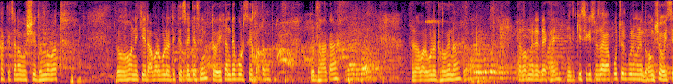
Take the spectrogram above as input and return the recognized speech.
থাকতে চান, অবশ্যই ধন্যবাদ। তো অনেকে রাবার বুলেট দেখতে চাইতেছেন, তো এখান থেকে পড়ছে পাতা তো ঢাকা রাবার বুলেট হবে না। তারপর আপনাদের দেখাই, এই যে কিছু কিছু জায়গা প্রচুর পরিমাণে ধ্বংস হয়েছে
